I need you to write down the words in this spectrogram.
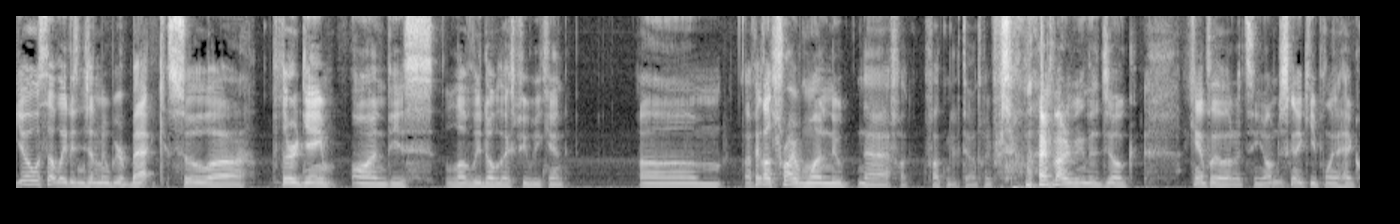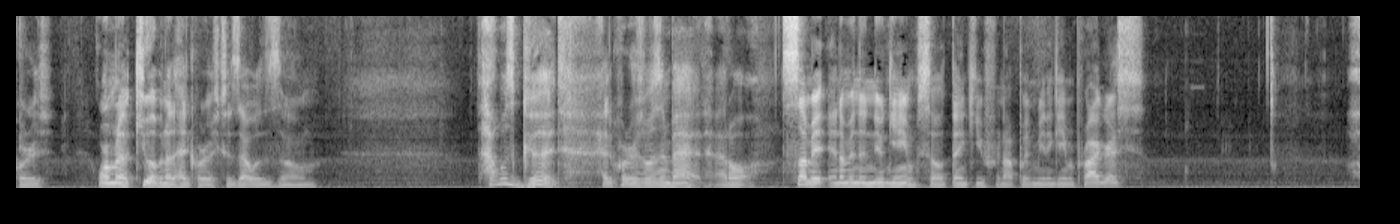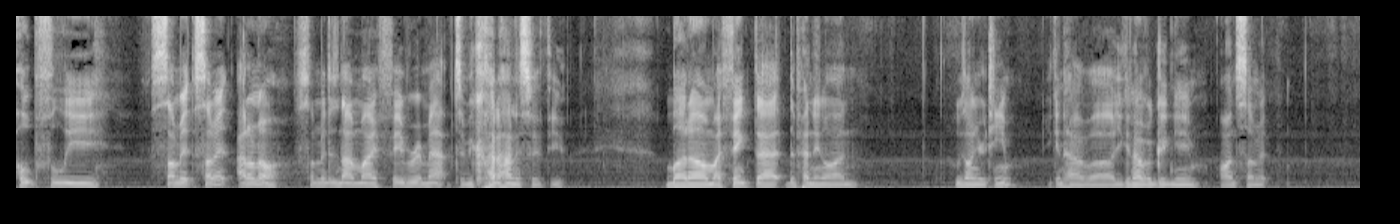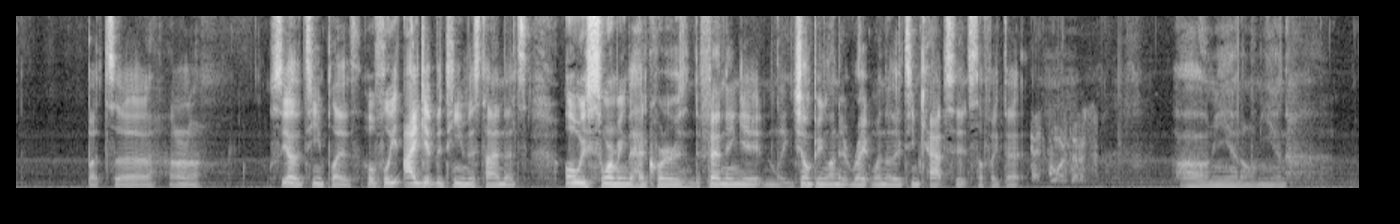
Yo, what's up, ladies and gentlemen? We're back. So, uh, third game on this lovely double XP weekend. Um, I think I'll try one nuke. Nah, fuck, fuck Nuketown 20%. I'm not even gonna joke. I can't play without a team. I'm just gonna keep playing headquarters, or I'm gonna queue up another headquarters because that was um, that was good. Headquarters wasn't bad at all. Summit, and I'm in a new game, so thank you for not putting me in a game in progress. Hopefully Summit, Summit, I don't know. Summit is not my favorite map, to be quite honest with you. But um, I think that depending on who's on your team, you can have uh, you can have a good game on Summit. But uh, I don't know. We'll see how the team plays. Hopefully, I get the team this time that's always swarming the headquarters and defending it and like jumping on it right when the other team caps it, stuff like that. Oh man, oh man.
